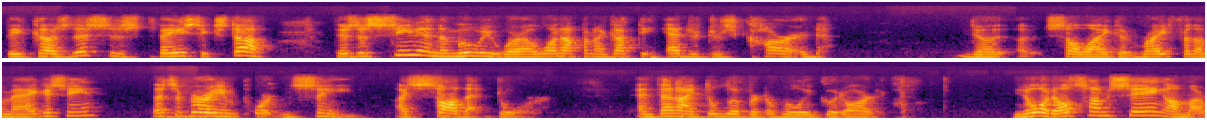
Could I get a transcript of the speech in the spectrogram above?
because this is basic stuff. There's a scene in the movie where I went up and I got the editor's card, uh, so I could write for the magazine. That's a Mhm. very important scene. I saw that door, and then I delivered a really good article. You know what else I'm seeing on my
